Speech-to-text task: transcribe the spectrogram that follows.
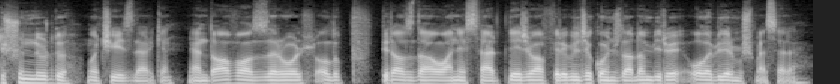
düşündürdü maçı izlerken. Yani daha fazla rol alıp biraz daha o hani sertliğe cevap verebilecek oyunculardan biri olabilirmiş mesela.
